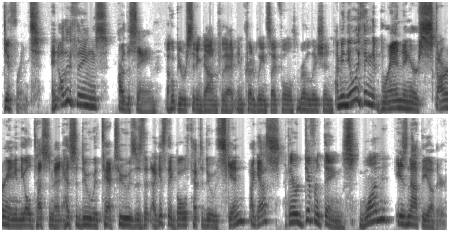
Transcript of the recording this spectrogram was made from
different and other things are the same. I hope you were sitting down for that incredibly insightful revelation. I mean, the only thing that branding or scarring in the Old Testament has to do with tattoos is that I guess they both have to do with skin, I guess. They're different things. One is not the other.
